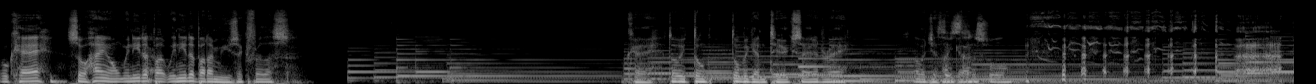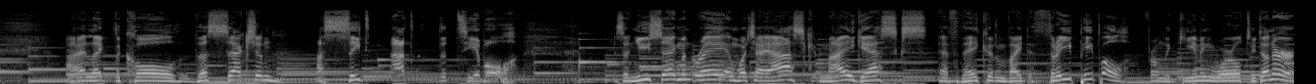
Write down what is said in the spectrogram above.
Okay, so hang on. We need a bit. We need a bit of music for this. Okay, don't be, don't don't be getting too excited, Ray. It's not what you think. sensual. I like to call this section a seat at the table. It's a new segment, Ray, in which I ask my guests if they could invite three people from the gaming world to dinner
